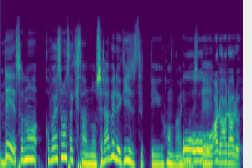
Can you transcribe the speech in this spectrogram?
うん、で、その小林正樹さんの調べる技術っていう本がありましてあるあるある。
